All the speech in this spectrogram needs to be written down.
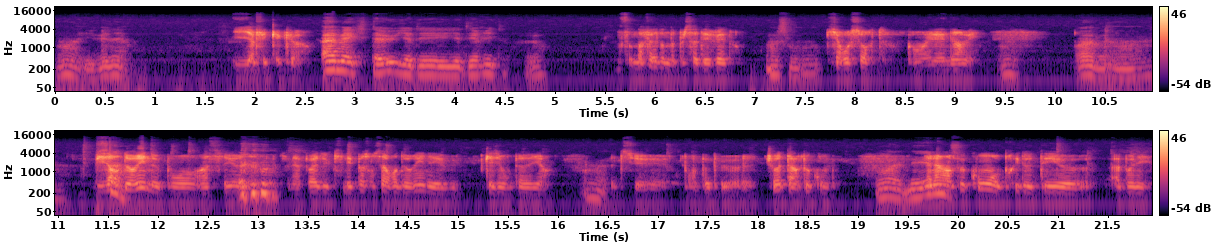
Ouais, il vénère. Il a fait caca. Ah, mec, t'as vu, il y, a des- y a des rides. Alors. En fait, on appelle ça des veines Ah, qui ressortent quand il est énervé. Ouais, ben. Bizarre d'urine pour un sérieux qui n'a pas de, qui n'est pas censé avoir d'urine et quasiment pas rien. Ouais, C'est pour un. Tu vois, t'es un peu con. ouais mais. T'as l'air un peu con au prix de tes euh, abonnés.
